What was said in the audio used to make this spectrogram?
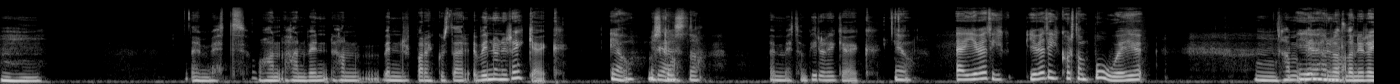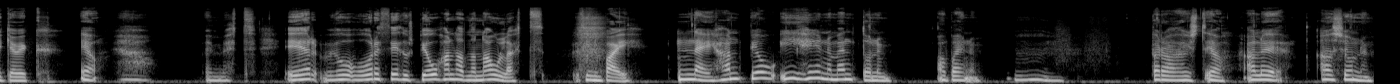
Mm -hmm. Einmitt, og hann, hann, vin, hann vinnur bara einhvers staðar, vinnur hann í Reykjavík? Já, mér skilst það Einmitt, hann býr í Reykjavík. Já, eh, ég veit ekki, ég veit ekki hvort hann búi ég, Mm, hann vinnur allan í Reykjavík. Já, Já, einmitt. Er, voru þið, þú veist, bjó hann hann nálægt þínum bæ? nei, hann bjó í hinum endunum á bænum Mm. bara, þú veist, já, alveg að sjónum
